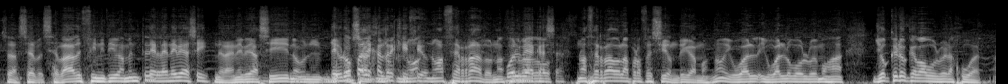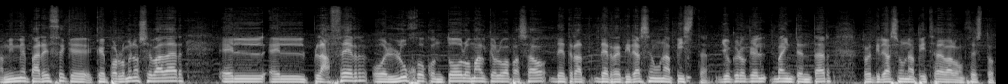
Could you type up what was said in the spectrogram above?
O sea, se, se va definitivamente. De la NBA sí. De la NBA sí. No, De Europa deja el resquicio. No, no ha cerrado, no ha Vuelve a cerrado, casa. no ha cerrado la profesión, digamos, ¿no? Igual, igual lo volvemos a. Yo creo que va a volver a jugar. A mí me parece que, que por lo menos se va a dar el, el placer o el lujo con todo lo mal que lo ha pasado de, de retirarse en una pista. Yo creo que él va a intentar retirarse en una pista de baloncesto.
